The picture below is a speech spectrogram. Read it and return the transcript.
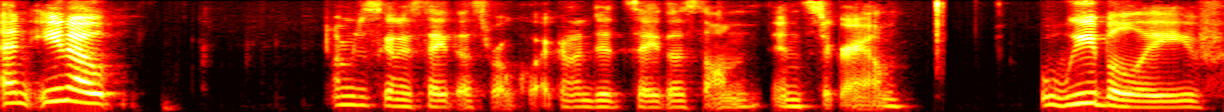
and, you know, I'm just going to say this real quick. And I did say this on Instagram. We believe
